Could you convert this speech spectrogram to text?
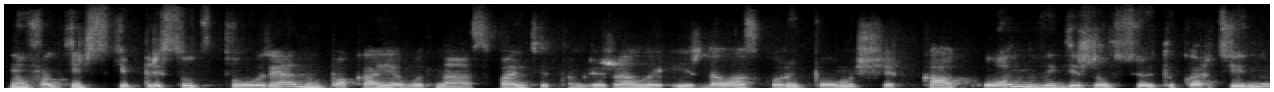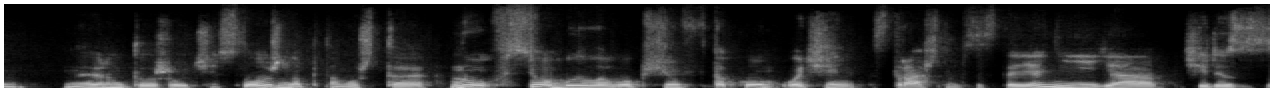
ну, фактически присутствовал рядом, пока я вот на асфальте там лежала и ждала скорой помощи. Как он выдержал всю эту картину? Наверное, тоже очень сложно, потому что, ну, все было, в общем, в таком очень страшном состоянии. Я через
